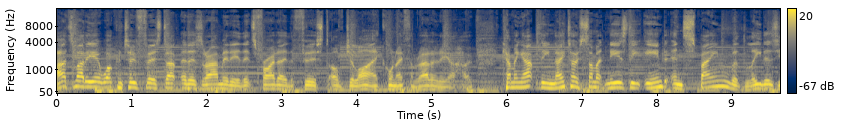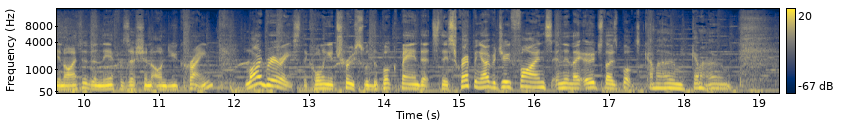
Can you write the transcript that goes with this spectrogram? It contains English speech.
Ah, Ata mārie, welcome to First Up. It is Ramere. That's Friday, the 1st of July. Ko Nathan Rarere, I hope. Coming up, the NATO summit nears the end in Spain with leaders united in their position on Ukraine. Libraries, they're calling a truce with the book bandits. They're scrapping overdue fines and then they urge those books, come home, come home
